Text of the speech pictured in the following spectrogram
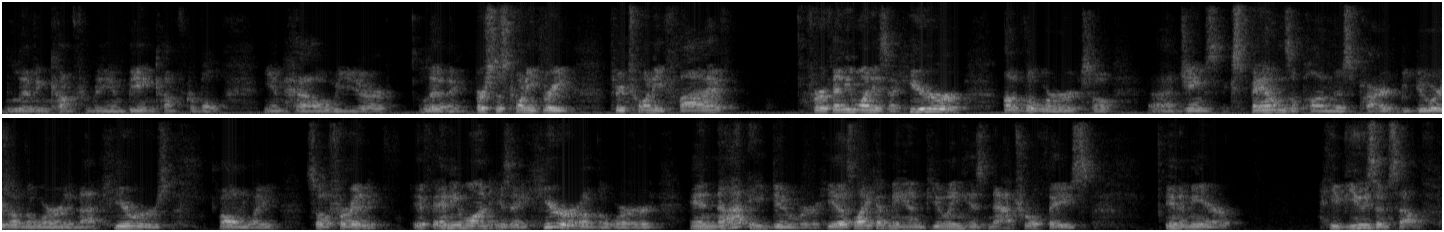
living comfortably and being comfortable in how we are living. Verses 23 through 25. For if anyone is a hearer of the word, so uh, James expounds upon this part, be doers of the word and not hearers only. So for any, if anyone is a hearer of the word and not a doer, he is like a man viewing his natural face in a mirror. He views himself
